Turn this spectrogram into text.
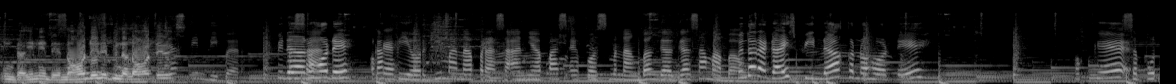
Enggak ini deh, nohode deh, pindah nohode deh. Justin Bieber. Pindah deh. Oke. Kak Fior gimana perasaannya pas Evos menang Bangga Gaga sama Bau? Bentar ya guys, pindah ke Nohode. Oke, Seput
